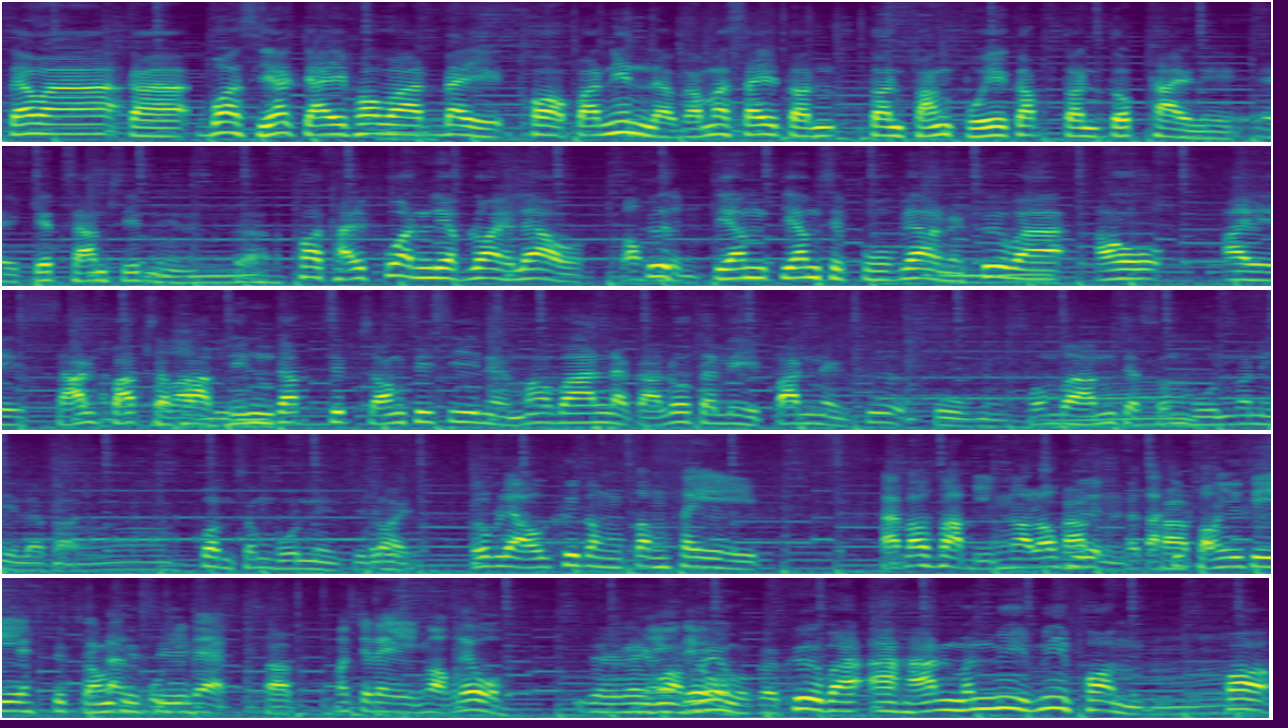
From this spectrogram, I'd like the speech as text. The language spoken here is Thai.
แต่ว่าก็บ่เสียใจเพราะว่าได้พ่อปลานิ่นแล้วก็มาใส่ตอนตอนฝังปุ๋ยกับตอนตบท้ายนี่ไอ้เก็ด30นี่ก็พอไถพ่วนเรียบร้อยแล้วลองคือพื้น เตรียมเตรียมสิปลูกแล้วนี่คือว่าเอาไอ้สารปรับสภาพดินกับ 12ซีซีเนี่ยมาหวานแล้วก็โรตารี่ปั้นนี่คือปลูกนี่ผมว่ามันจะสมบูรณ์กว่านี้แล้วก็ความสมบูรณ์นี่สิร้อย รูปแล้วคือต้องต้องใส่สารปรับสภาพดินเนาะรองพื้นแล้วก็ครับ12 UC 12ในการปลูก cc ที่แรกครับ มันจะได้งอกเร็ว ได้ได้งอกเร็วเร็วก็คือว่าอาหารมันมีมีพร้อมเพราะ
